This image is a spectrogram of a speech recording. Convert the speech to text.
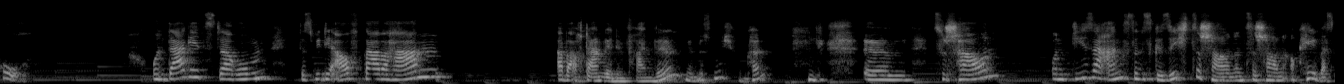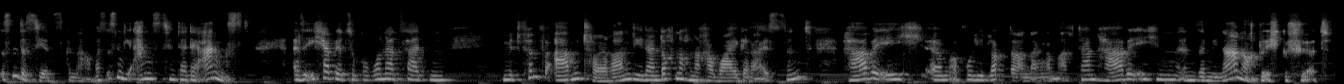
hoch. Und da geht es darum, dass wir die Aufgabe haben, aber auch da haben wir den freien Willen, wir müssen nicht, wir können, ähm, zu schauen und dieser Angst ins Gesicht zu schauen und zu schauen, okay, was ist denn das jetzt genau? Was ist denn die Angst hinter der Angst? Also ich habe ja zu Corona-Zeiten mit fünf Abenteurern, die dann doch noch nach Hawaii gereist sind, habe ich, ähm, obwohl die Lockdown dann gemacht haben, habe ich ein, ein Seminar noch durchgeführt.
